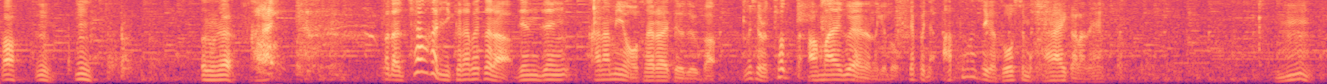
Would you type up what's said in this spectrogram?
な。あうんうん。あのね辛い。まだチャーハンに比べたら全然辛みを抑えられてるというかむしろちょっと甘いぐらいなんだけどやっぱりね後味がどうしても辛いからね。うん。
